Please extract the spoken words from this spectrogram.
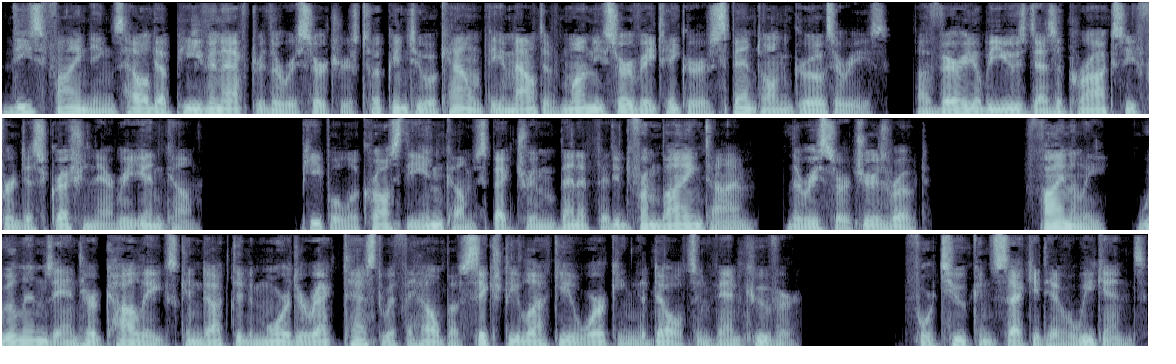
These findings held up even after the researchers took into account the amount of money survey takers spent on groceries, a variable used as a proxy for discretionary income. People across the income spectrum benefited from buying time, the researchers wrote. Finally, Whillans and her colleagues conducted a more direct test with the help of 60 lucky working adults in Vancouver. For two consecutive weekends,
